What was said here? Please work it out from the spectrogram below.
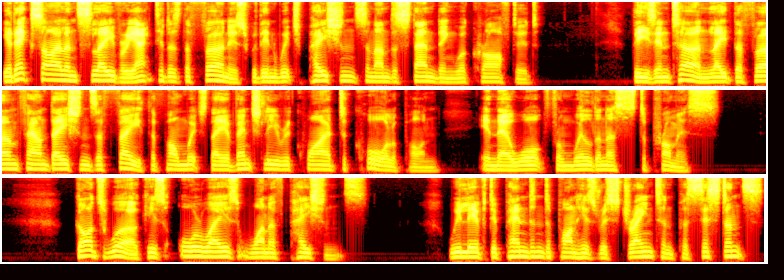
Yet exile and slavery acted as the furnace within which patience and understanding were crafted. These in turn laid the firm foundations of faith upon which they eventually required to call upon in their walk from wilderness to promise. God's work is always one of patience we live dependent upon his restraint and persistence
